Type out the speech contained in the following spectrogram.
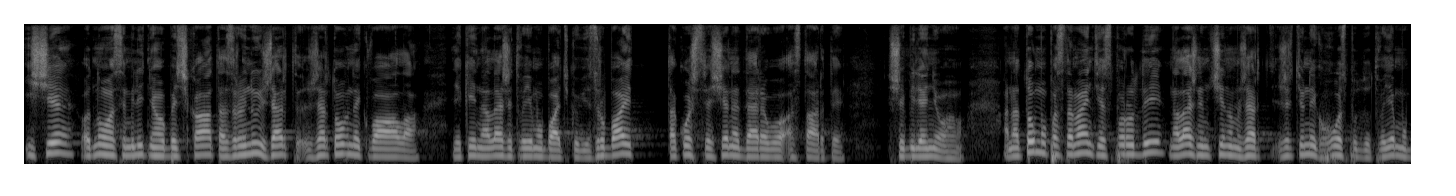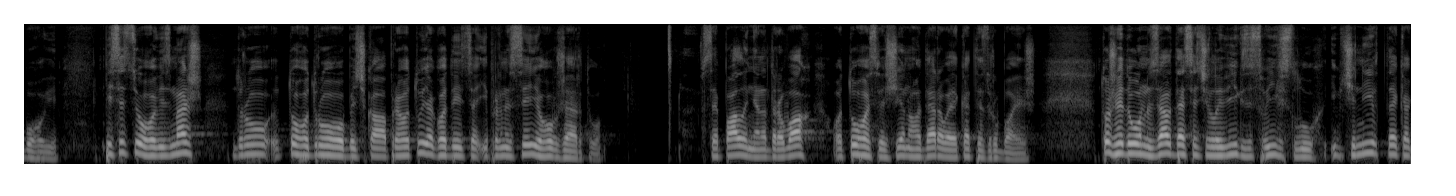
і ще одного семилітнього бичка та зруйнуй жертв, жертовник Ваала, який належить твоєму батькові. Зрубай також священне дерево Астарти, що біля нього. А на тому постаменті споруди належним чином жертівник Господу, твоєму Богові. Після цього візьмеш того другого бичка, приготуй, як годиться, і принеси його в жертву. Все палення на дровах отого священного дерева, яке ти зрубаєш. Тож Гедеон взяв 10 чоловік зі своїх слуг і вчинив як,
